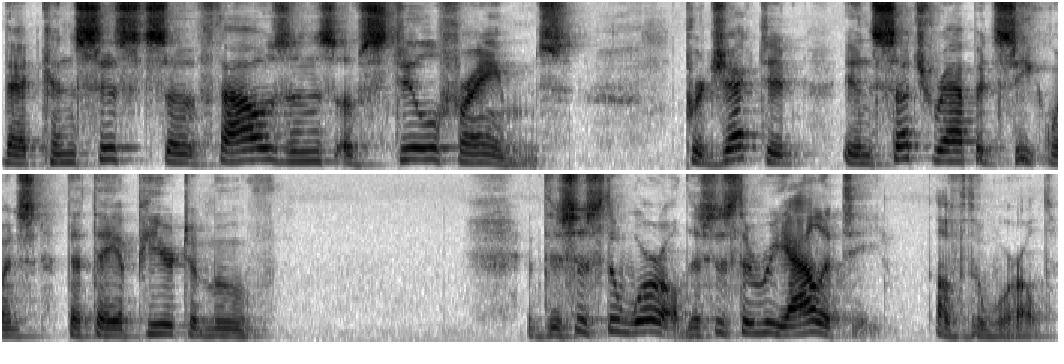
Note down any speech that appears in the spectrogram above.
that consists of thousands of still frames projected in such rapid sequence that they appear to move. This is the world. This is the reality of the world.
